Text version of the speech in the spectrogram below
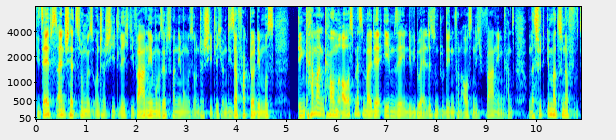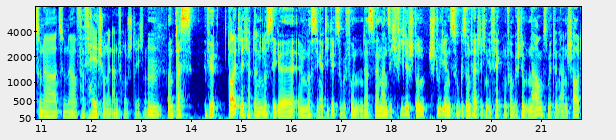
Die Selbsteinschätzung ist unterschiedlich, die Wahrnehmung, Selbstwahrnehmung ist unterschiedlich und dieser Faktor, den muss, den kann man kaum rausmessen, weil der eben sehr individuell ist und du den von außen nicht wahrnehmen kannst. Und das führt immer zu einer, zu einer, zu einer Verfälschung in Anführungsstrichen. Mhm. Und das wird deutlich, ich habe da einen, lustige, einen lustigen Artikel zugefunden, dass wenn man sich viele Stunden, Studien zu gesundheitlichen Effekten von bestimmten Nahrungsmitteln anschaut,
